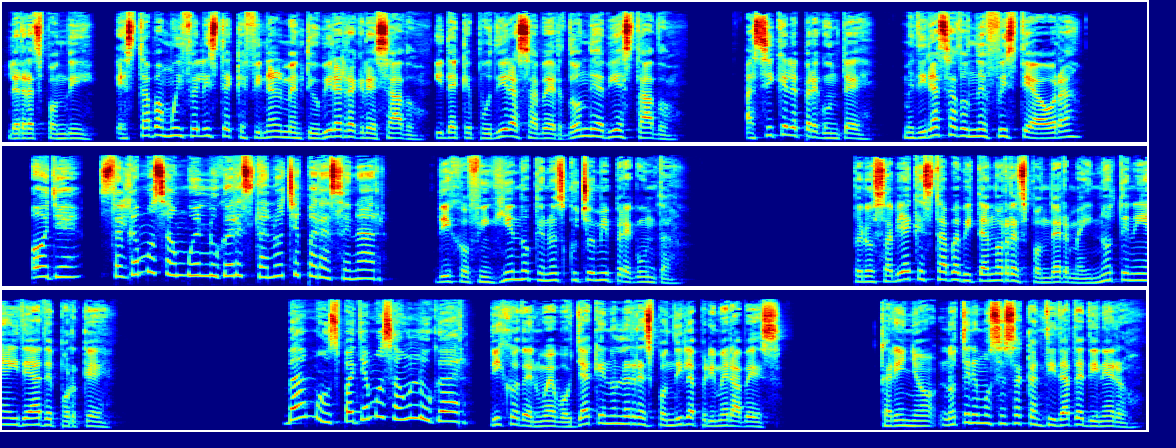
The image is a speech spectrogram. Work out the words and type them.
le respondí. Estaba muy feliz de que finalmente hubiera regresado y de que pudiera saber dónde había estado. Así que le pregunté, ¿me dirás a dónde fuiste ahora? Oye, salgamos a un buen lugar esta noche para cenar, dijo fingiendo que no escuchó mi pregunta. Pero sabía que estaba evitando responderme y no tenía idea de por qué. Vamos, vayamos a un lugar, dijo de nuevo, ya que no le respondí la primera vez. Cariño, no tenemos esa cantidad de dinero.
